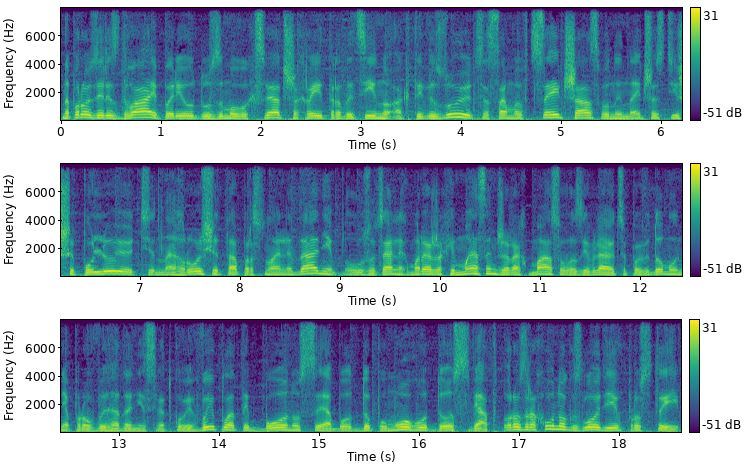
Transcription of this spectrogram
На порозі Різдва і періоду зимових свят шахраї традиційно активізуються. Саме в цей час вони найчастіше полюють на гроші та персональні дані. У соціальних мережах і месенджерах масово з'являються повідомлення про вигадані святкові виплати, бонуси або допомогу до свят. Розрахунок злодіїв простий.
